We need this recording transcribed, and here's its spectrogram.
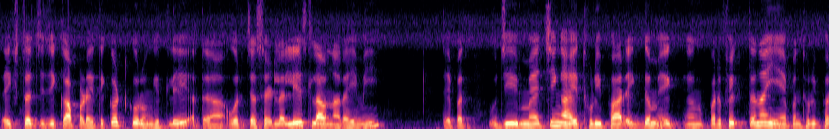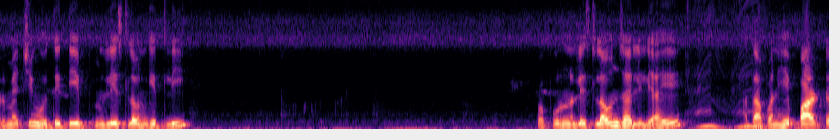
तर एक्स्ट्राचे जे कापड आहे ते कट करून घेतले. आता वरच्या साईडला लेस लावणार आहे मी. ते पत जी मॅचिंग आहे थोडीफार एकदम एक परफेक्ट तर नाही आहे पण थोडीफार मॅचिंग होते ती लेस लावून घेतली. प- पूर्ण लेस लावून झालेली आहे. आता आपण हे पार्ट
